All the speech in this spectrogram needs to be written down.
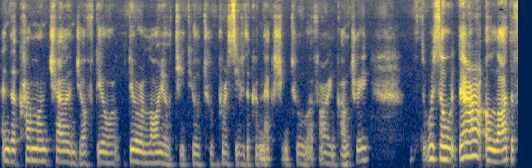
and the common challenge of their, their loyalty due to perceived connection to a foreign country. So there are a lot of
